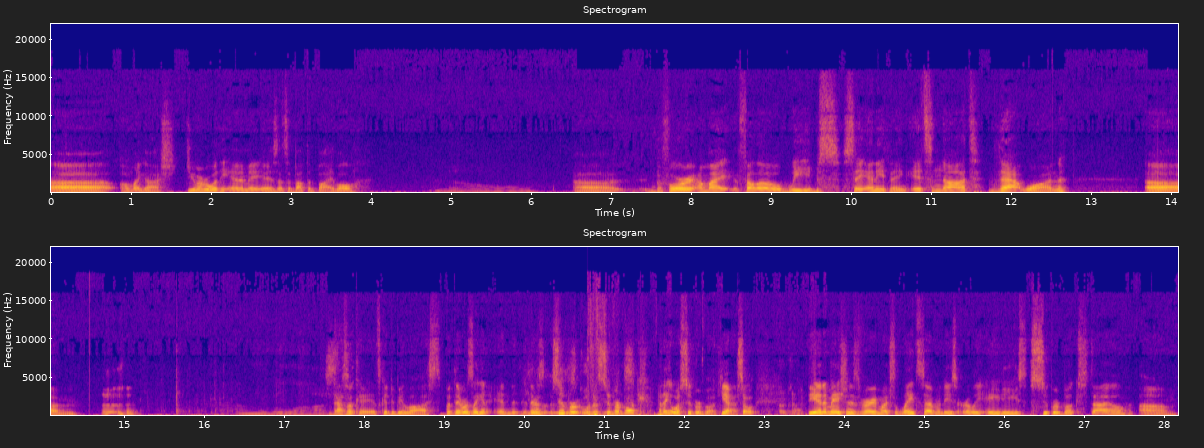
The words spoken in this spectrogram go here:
Uh, oh my gosh, do you remember what the anime is? That's about the Bible. Uh, before my fellow weebs say anything, it's not that one. Um, I'm a lost. that's okay. It's good to be lost. But there was like an, and there's super was it Superbook? I think it was Superbook. Yeah. So okay. the animation is very much late '70s, early '80s Superbook style. Um,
